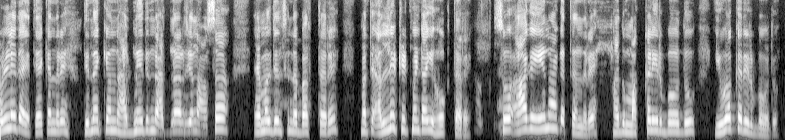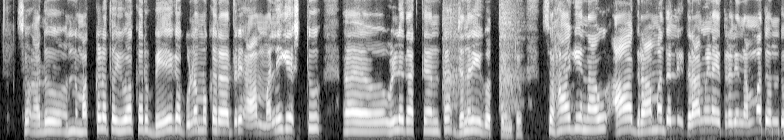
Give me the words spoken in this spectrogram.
ಒಳ್ಳೇದಾಯ್ತು. ಯಾಕಂದ್ರೆ ದಿನಕ್ಕೆ ಒಂದು ಹದಿನೈದರಿಂದ ಹದಿನಾರು ಜನ ಹೊಸ ಎಮರ್ಜೆನ್ಸಿಯಿಂದ ಬರ್ತಾರೆ ಮತ್ತೆ ಅಲ್ಲೇ ಟ್ರೀಟ್ಮೆಂಟ್ ಆಗಿ ಹೋಗ್ತಾರೆ. ಸೊ ಆಗ ಏನಾಗುತ್ತೆ ಅಂದ್ರೆ ಅದು ಮಕ್ಕಳಿರ್ಬೋದು ಯುವಕರಿರ್ಬೋದು. ಸೊ ಅದು ಒಂದು ಮಕ್ಕಳ ಅಥವಾ ಯುವಕರು ಬೇಗ ಗುಣಮುಖರಾದ್ರೆ ಆ ಮನೆಗೆ ಎಷ್ಟು ಒಳ್ಳೇದಾಗ್ತದೆ ಅಂತ ಜನರಿಗೆ ಗೊತ್ತುಂಟು. ಸೊ ಹಾಗೆ ನಾವು ಆ ಗ್ರಾಮದಲ್ಲಿ, ಗ್ರಾಮೀಣ ಇದರಲ್ಲಿ ನಮ್ಮದೊಂದು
